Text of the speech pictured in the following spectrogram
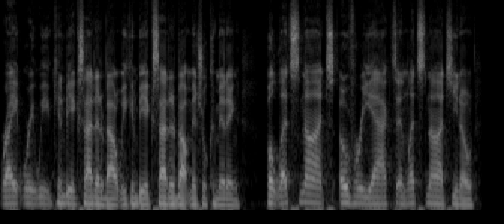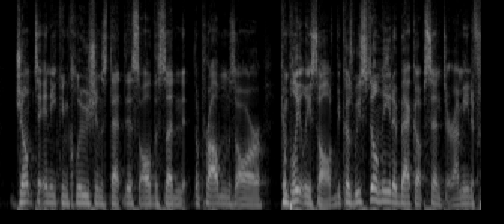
right, we, we can be excited about, we can be excited about Mitchell committing, but let's not overreact and let's not, you know, jump to any conclusions that this all of a sudden the problems are completely solved because we still need a backup center. I mean, if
